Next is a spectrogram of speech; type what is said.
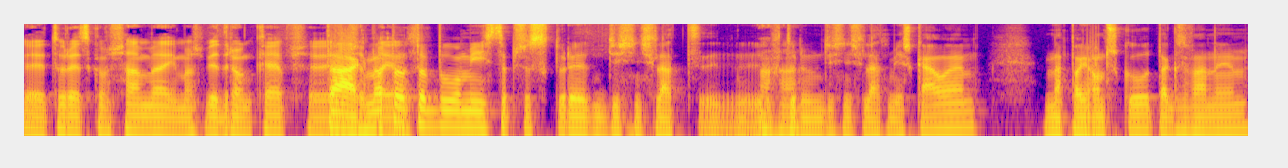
y, turecką szamę i masz Biedronkę. Przy, tak, no to, to było miejsce, przez które 10 lat, Aha. w którym 10 lat mieszkałem, na Pajączku tak zwanym.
